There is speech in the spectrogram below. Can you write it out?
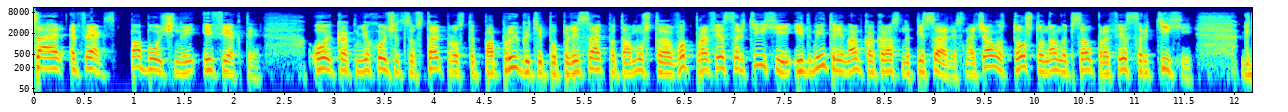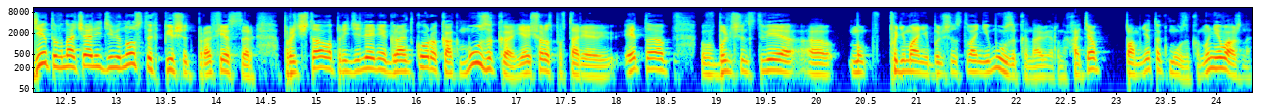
Side effects, побочные эффекты. Ой, как мне хочется встать, просто попрыгать и поплясать, потому что вот профессор Тихий и Дмитрий нам как раз написали. Сначала то, что нам написал профессор Тихий. Где-то в начале 90-х, пишет профессор, прочитал определение грандкора как музыка. Я еще раз повторяю, это в большинстве, э, ну, в понимании большинства не музыка, наверное. Хотя по мне так музыка. Ну, неважно.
